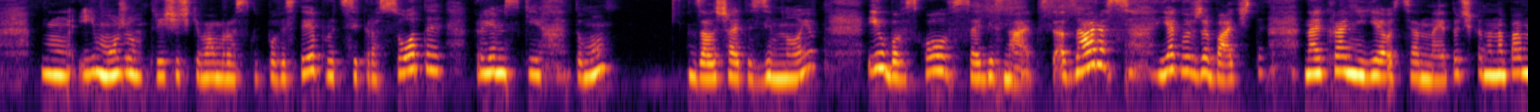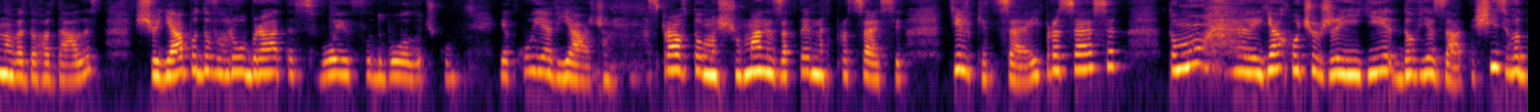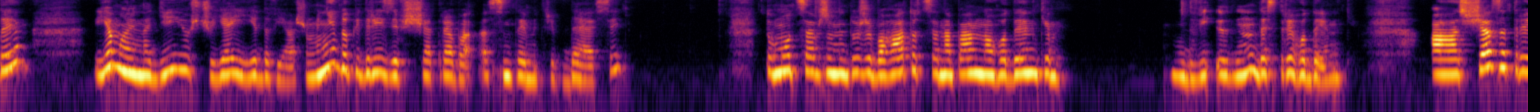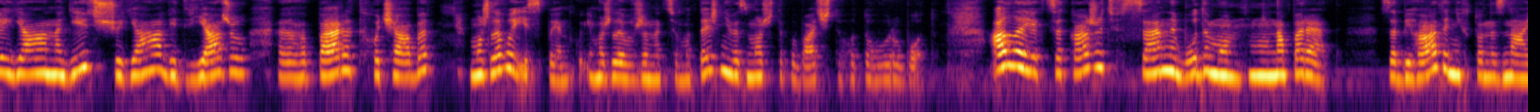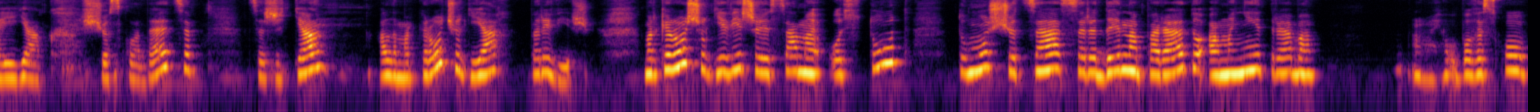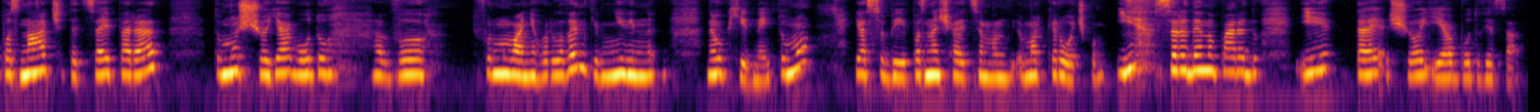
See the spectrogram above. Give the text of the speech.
і можу трішечки вам розповісти про ці красоти кримські. Тому залишайтесь зі мною і обов'язково все дізнаєтеся. А зараз, як ви вже бачите, на екрані є ось ця ниточка. Ну, напевно, ви догадались, що я буду в гру брати свою футболочку яку я в'яжу. Справа в тому, що в мене з активних процесів тільки цей процесик, тому е, я хочу вже її дов'язати. 6 годин. Я маю надію, що я її дов'яжу. Мені до підрізів ще треба е, сантиметрів 10, тому це вже не дуже багато, це, напевно, годинки, е, ну, десь 3 годинки. А ще за три я надіюсь, що я відв'яжу е, перед хоча б, можливо, і спинку. І, можливо, вже на цьому тижні ви зможете побачити готову роботу. Але, як це кажуть, все не будемо наперед забігати, ніхто не знає, як що складеться. Це життя. Але маркерочок я перевішую. Маркерочок я вішаю саме ось тут, тому що це середина переду, а мені треба обов'язково позначити цей перед, тому що я буду в формуванні горловинки, мені він необхідний. Тому я собі позначаю цим маркерочком і середину переду, і те, що я буду в'язати.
